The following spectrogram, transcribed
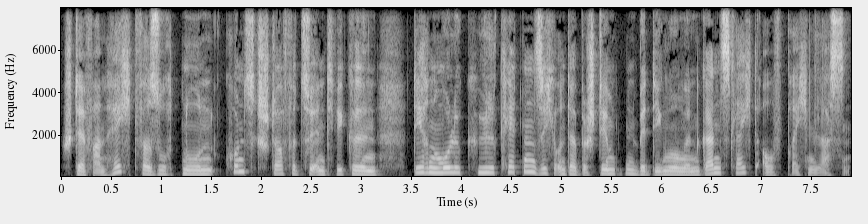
Stefan Hecht versucht nun, Kunststoffe zu entwickeln, deren Molekülketten sich unter bestimmten Bedingungen ganz leicht aufbrechen lassen.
